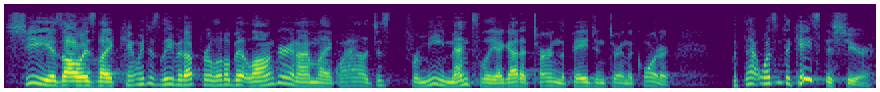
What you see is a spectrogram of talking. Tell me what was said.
she is always like, can't we just leave it up for a little bit longer? And I'm like, well, just for me mentally, I got to turn the page and turn the corner. But that wasn't the case this year.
